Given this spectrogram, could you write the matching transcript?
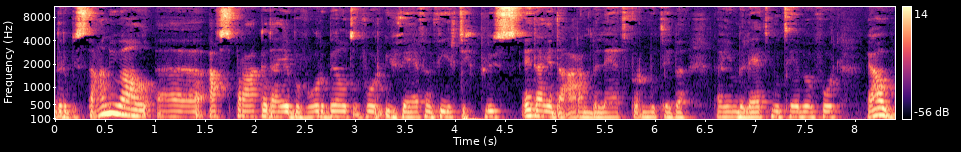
er bestaan nu al uh, afspraken dat je bijvoorbeeld voor je 45 plus, dat je daar een beleid voor moet hebben. Dat je een beleid moet hebben voor, ja,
